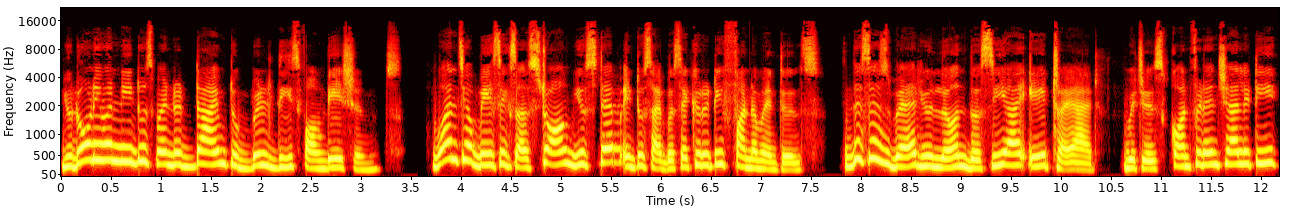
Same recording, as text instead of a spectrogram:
You don't even need to spend a dime to build these foundations. Once your basics are strong, you step into cybersecurity fundamentals. This is where you learn the CIA triad, which is confidentiality,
